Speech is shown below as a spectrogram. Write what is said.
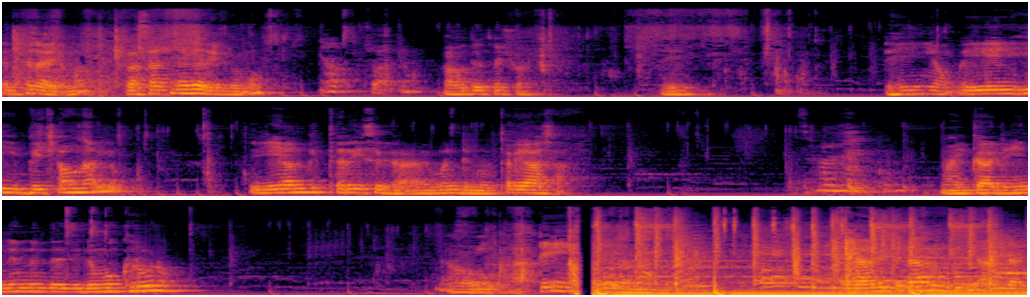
እንትን ነገር የለውም ውስጥ አውጥቼዋለሁ። አውጥተሽዋል። ይሄኛው ይሄ ይሄ ቢጫውን አየው። ይሄ እንግዲህ ጥሬ ስጋ ምንድን ነው? ጥሬ አሳ my God ይህንን እንደዚህ ልሞክረው ነው። ቅዳሜ ቅዳሜ እንግዲህ አንዳንድ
